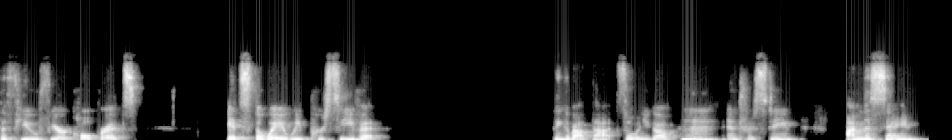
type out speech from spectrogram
the few fear culprits. It's the way we perceive it. Think about that. So when you go, hmm, interesting, I'm the same.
